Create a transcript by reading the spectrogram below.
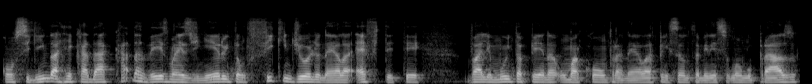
conseguindo arrecadar cada vez mais dinheiro, então fiquem de olho nela, FTT vale muito a pena uma compra nela, pensando também nesse longo prazo.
